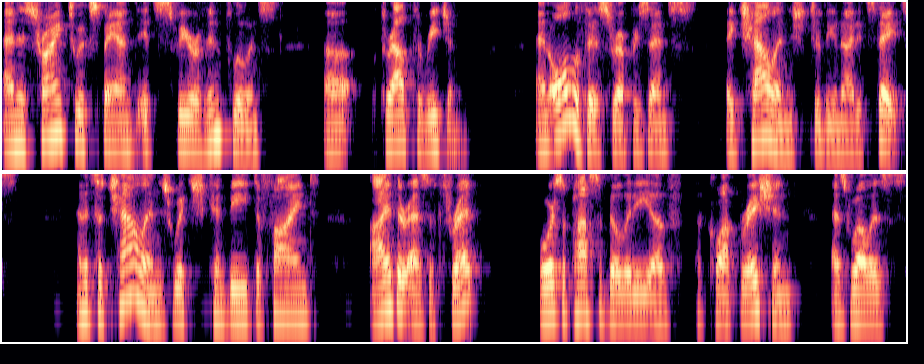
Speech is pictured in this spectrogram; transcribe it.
and is trying to expand its sphere of influence uh, throughout the region. And all of this represents a challenge to the United States. And it's a challenge which can be defined either as a threat or as a possibility of a cooperation as well as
